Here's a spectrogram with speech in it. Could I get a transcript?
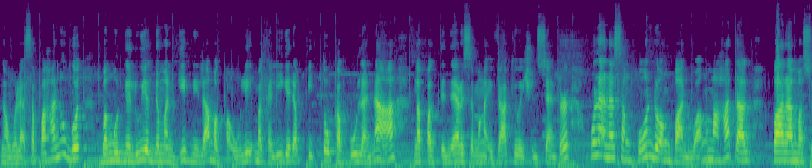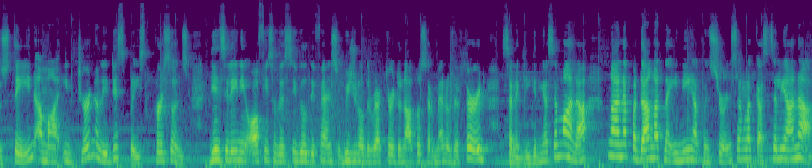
nga wala sa pahanugot, bangod nga luyag naman gid nila magpauli magkaligad ang pito ka bulan na nga pagtener sa mga evacuation center, wala na sang pondo ang banwa nga mahatag para masustain ang mga internally displaced persons. Ginsili ni Office of the Civil Defense Regional Director Donato Sermeno III sa nagligid nga semana nga napadangat na ini nga concerns ang La Castellana.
